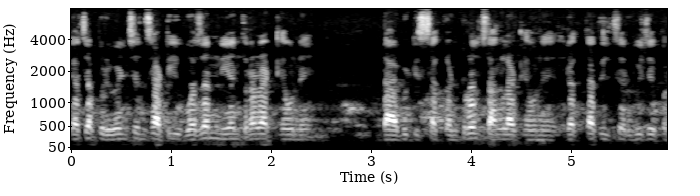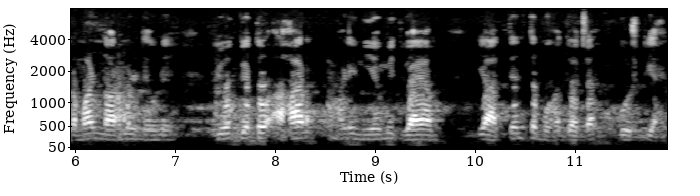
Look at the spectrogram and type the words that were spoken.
त्याच्या प्रिव्हेन्शनसाठी वजन नियंत्रणात ठेवणे डायबिटीसचा कंट्रोल चांगला ठेवणे रक्तातील चरबीचे प्रमाण नॉर्मल ठेवणे योग्य तो आहार आणि नियमित व्यायाम या अत्यंत महत्त्वाच्या गोष्टी आहेत.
